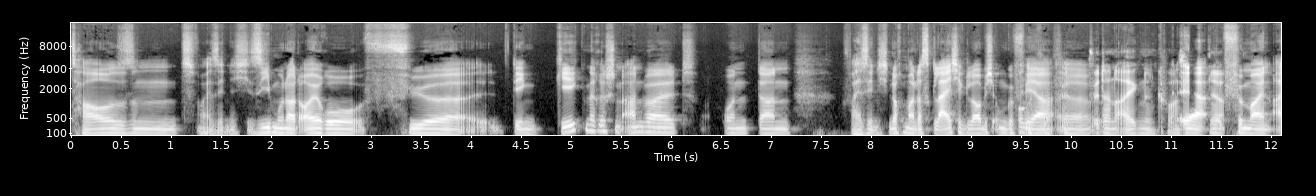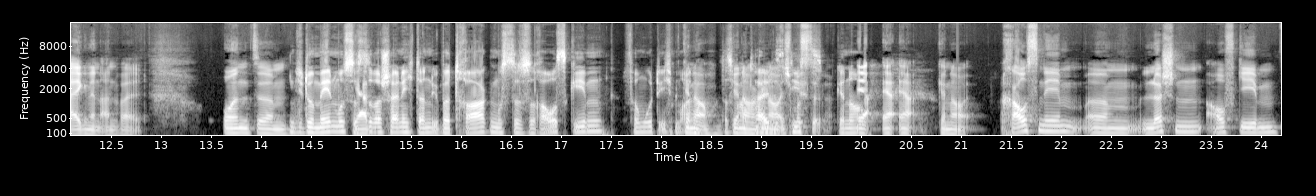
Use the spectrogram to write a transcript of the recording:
1000, weiß ich nicht, 700 Euro für den gegnerischen Anwalt und dann weiß ich nicht, nochmal das gleiche, glaube ich, ungefähr. ungefähr für, für, deinen eigenen quasi. Ja, ja, für meinen eigenen Anwalt. Und ähm, die Domain musstest ja, du wahrscheinlich dann übertragen, musstest du rausgeben, vermute ich mal. Genau, das genau, genau. Ich musste, genau. Ja, ja, ja, genau. Rausnehmen, ähm, löschen, aufgeben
